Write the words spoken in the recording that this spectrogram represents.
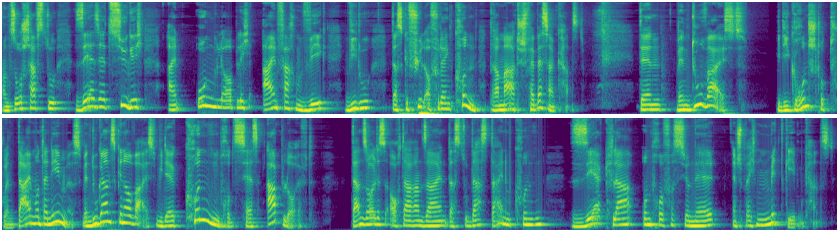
Und so schaffst du sehr, sehr zügig einen unglaublich einfachen Weg, wie du das Gefühl auch für deinen Kunden dramatisch verbessern kannst. Denn wenn du weißt, wie die Grundstruktur in deinem Unternehmen ist, wenn du ganz genau weißt, wie der Kundenprozess abläuft, dann sollte es auch daran sein, dass du das deinem Kunden sehr klar und professionell entsprechend mitgeben kannst.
